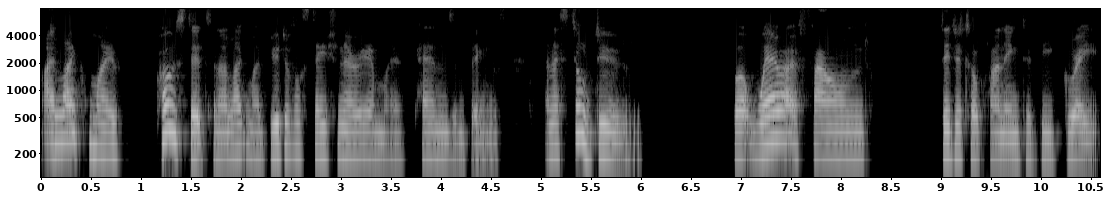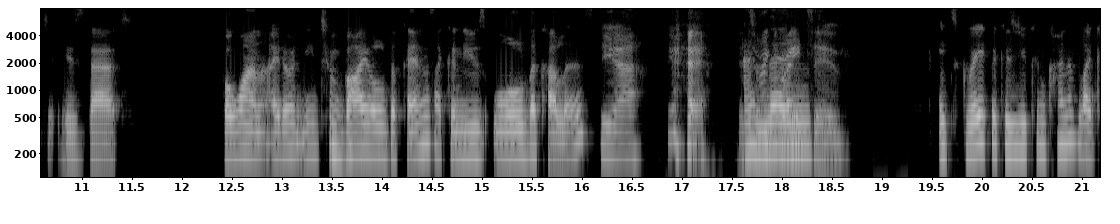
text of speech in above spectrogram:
I like my post its and I like my beautiful stationery and my pens and things. And I still do. But where I found digital planning to be great is that, for one, I don't need to buy all the pens, I can use all the colors. Yeah, yeah, it's And very then- creative. It's great because you can kind of like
